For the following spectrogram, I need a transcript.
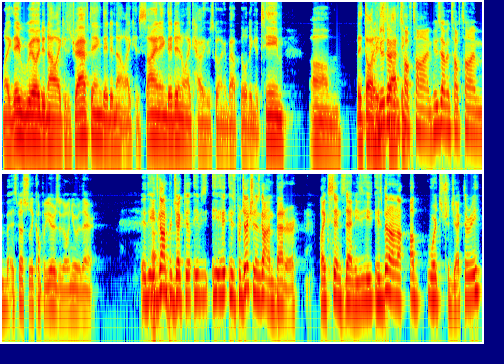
Like they really did not like his drafting. They did not like his signing. They didn't like how he was going about building a team. Um, they thought Yeah, he was having a tough time. He was having a tough time, especially a couple years ago when you were there. It, he's gotten projected. He's, he, his projection has gotten better. Like since then, he's he, he's been on an upwards trajectory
